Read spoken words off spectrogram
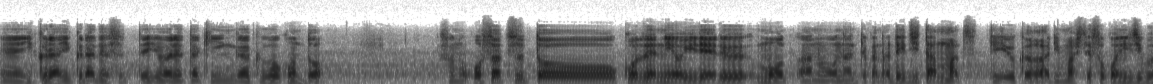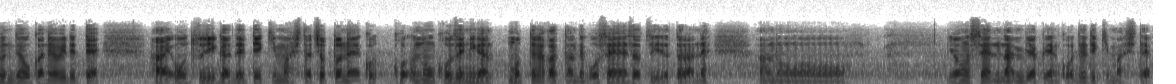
えー、いくらいくらですって言われた金額を今度、そのお札と小銭を入れる、もう、あの、なんていうかな、レジ端末っていうかがありまして、そこに自分でお金を入れて、はい、お釣りが出てきました。ちょっとね、こあの小銭が持ってなかったんで、5000円札入れたらね、あのー、4000何百円こう出てきまして、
